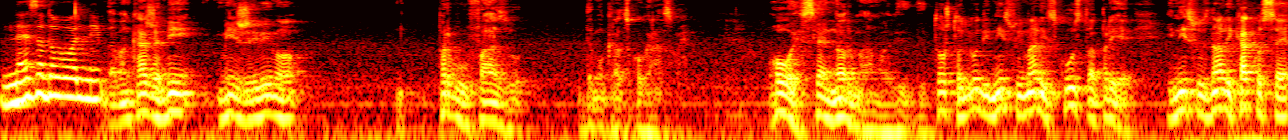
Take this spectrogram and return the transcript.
nezadovoljni? Da vam kažem, mi, mi živimo prvu fazu demokratskog razvoja. Ovo je sve normalno. To što ljudi nisu imali iskustva prije i nisu znali kako se,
